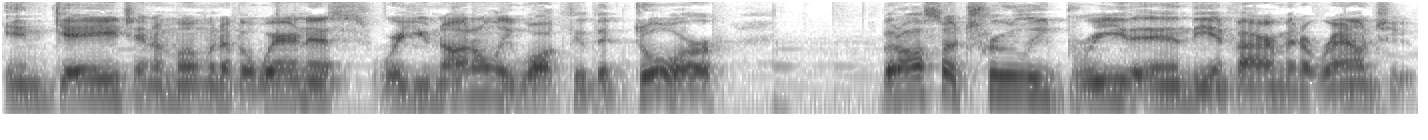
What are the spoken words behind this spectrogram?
Engage in a moment of awareness where you not only walk through the door, but also truly breathe in the environment around you.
